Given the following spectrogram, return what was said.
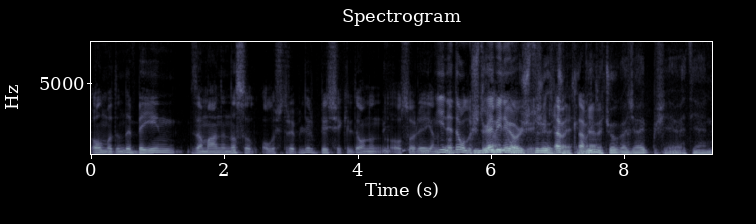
olmadığında beyin zamanı nasıl oluşturabilir bir şekilde onun o soruya yanıt Yine de oluşturabiliyor. Yine oluşturuyor çünkü, evet, evet, değil evet. mi? Çok acayip bir şey evet yani.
